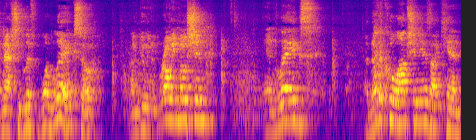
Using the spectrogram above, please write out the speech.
and actually lift one leg. So I'm doing a rowing motion and legs. Another cool option is I can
